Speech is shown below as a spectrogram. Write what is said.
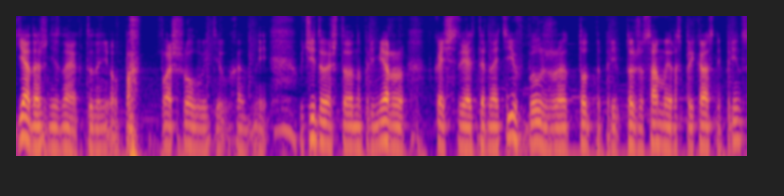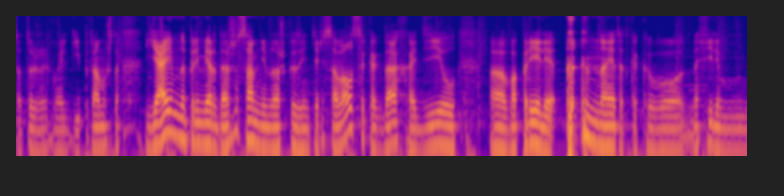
Я даже не знаю, кто на него пошел в эти выходные. Учитывая, что, например, в качестве альтернатив был же тот, например, тот же самый распрекрасный принц от той же Вальги. Потому что я им, например, даже сам немножко заинтересовался, когда ходил э, в апреле на этот, как его, на фильм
